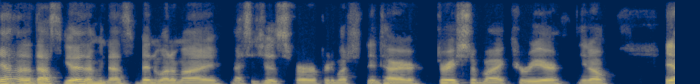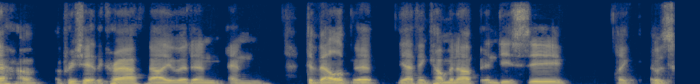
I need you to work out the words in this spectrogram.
Yeah, that's good. I mean, that's been one of my messages for pretty much the entire duration of my career. You know, yeah, I appreciate the craft, value it, and and develop it. Yeah, I think coming up in DC, like it was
